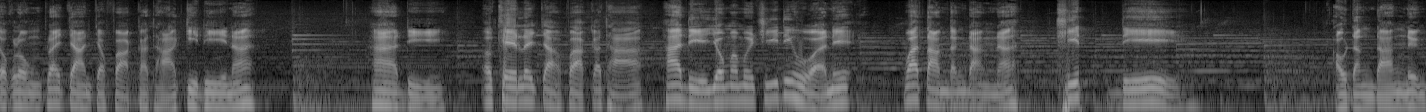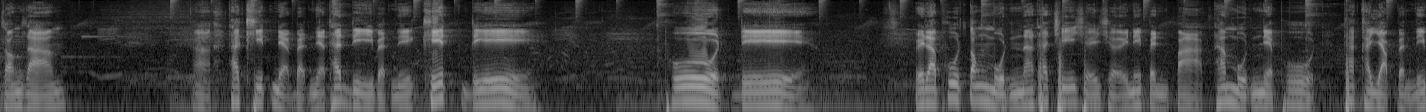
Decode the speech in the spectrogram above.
ตกลงพระอาจารย์จะฝากคาถากี่ดีนะ5ดีโอเคเลยจ้ะฝากคาถา5ดีโยมามือชี้ที่หัวนี้ ว่าตามดัง ๆ นะ คิดดี เอาดังๆหนึ่งสองสามอ่าถ้าคิดเนี่ยแบบเนี้ยถ้าดีแบบนี้คิดดี พูดดี เวลาพูดต้องหมุนนะ ถ้าชี้เฉยๆนี่เป็นปาก ถ้าหมุนเนี่ยพูด ถ้าขยับแบบนี้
